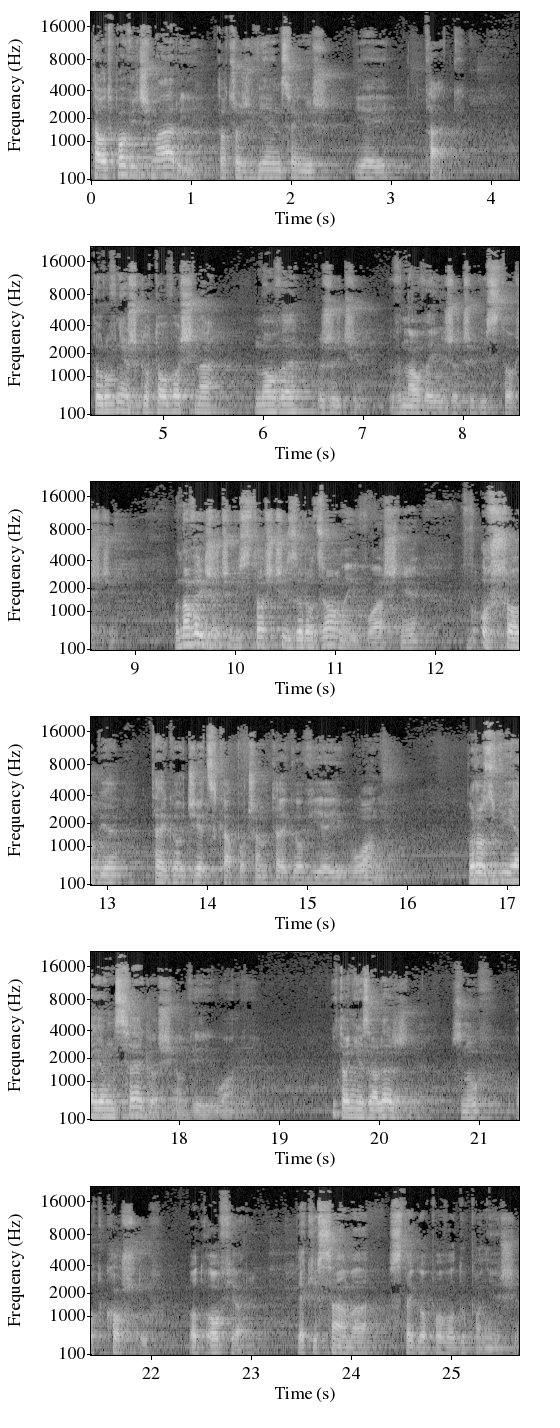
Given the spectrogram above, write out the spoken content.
ta odpowiedź Marii to coś więcej niż jej tak. To również gotowość na nowe życie w nowej rzeczywistości. W nowej rzeczywistości zrodzonej właśnie w osobie tego dziecka poczętego w jej łonie, rozwijającego się w jej łonie. I to niezależnie znów od kosztów, od ofiar, jakie sama z tego powodu poniesie.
